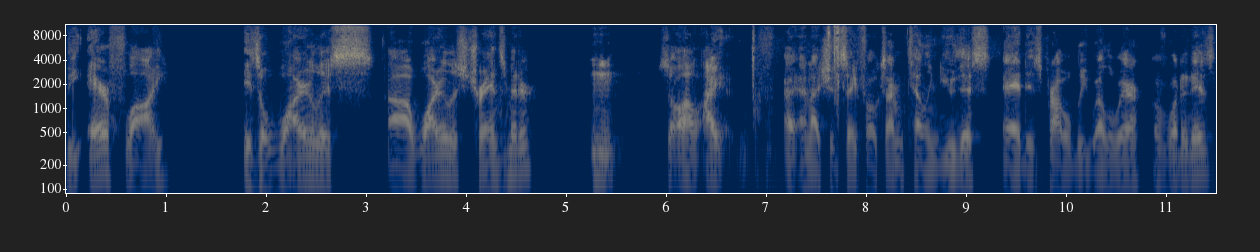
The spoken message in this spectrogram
the Airfly is a wireless uh, wireless transmitter. Mhm. So I, I- and I should say, folks, I'm telling you this. Ed is probably well aware of what it is.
